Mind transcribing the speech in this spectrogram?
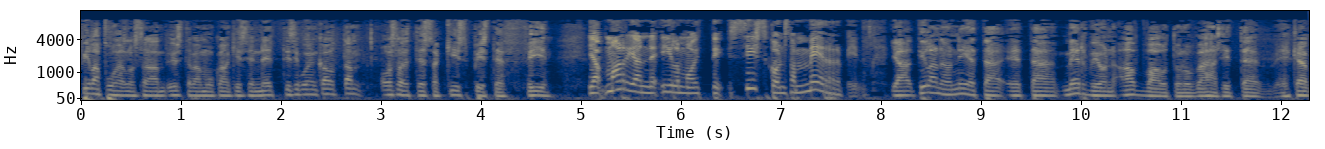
Pilapuhelu saa ystävän mukaan Kissin nettisivujen kautta osoitteessa kiss.fi. Ja Marianne ilmoitti siskonsa Mervin. Ja tilanne on niin, että, että Mervi on avautunut vähän sitten ehkä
